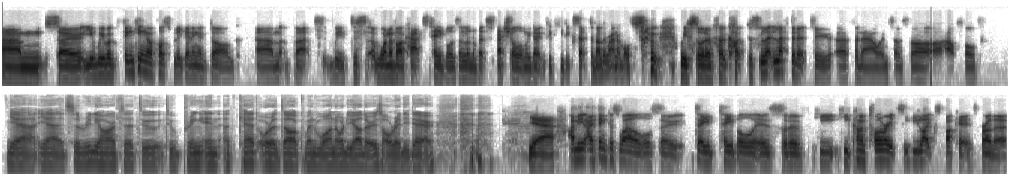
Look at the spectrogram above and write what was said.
Um, so we were thinking of possibly getting a dog, um, but we just one of our cats' table is a little bit special, and we don't think he'd accept another animal. So we've sort of got, just left it at two uh, for now in terms of our, our household. Yeah, yeah, it's uh, really hard to, to to bring in a cat or a dog when one or the other is already there. yeah, I mean, I think as well. Also, T- Table is sort of he he kind of tolerates. He likes Bucket, his brother,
